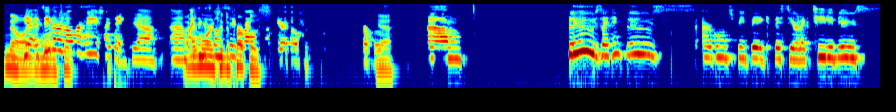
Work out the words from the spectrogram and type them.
No, yeah, it's either a into- love or hate. I think. Yeah. Um, I think more it's into to the purples. Here. Purples. Yeah, Um, blues. I think blues are going to be big this year, like tealy blues,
